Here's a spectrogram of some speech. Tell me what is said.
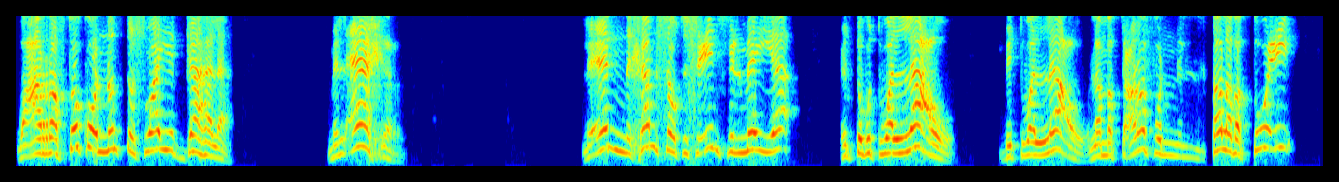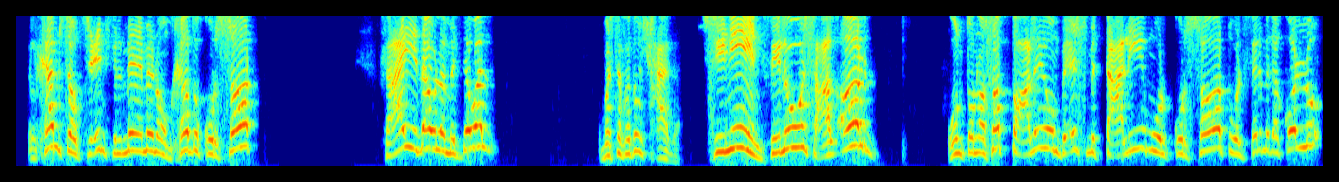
وعرفتكم ان أنتوا شوية جهلة. من الآخر لأن 95% أنتوا بتولعوا بتولعوا. لما بتعرفوا إن الطلبة بتوعي ال 95% منهم خدوا كورسات في أي دولة من الدول وما استفادوش حاجة. سنين فلوس على الأرض وانتوا نصبتوا عليهم باسم التعليم والكورسات والفيلم ده كله.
